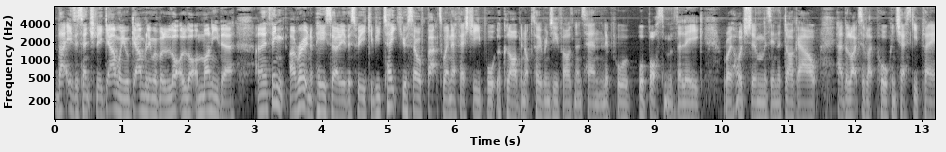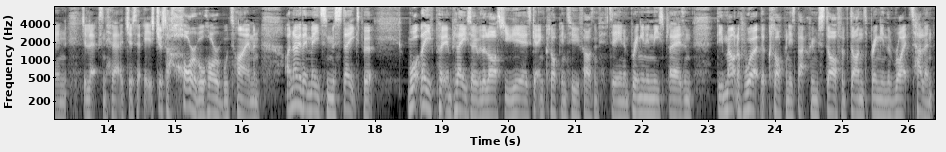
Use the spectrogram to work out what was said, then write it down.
that is essentially a gamble. You're gambling with a lot, a lot of money there. And I think I wrote in a piece earlier this week. If you take yourself back to when FSG bought the club in October in 2010, Liverpool were bottom of the league. Roy Hodgson was in the dugout. Had the likes of like Paul Konchesky playing, Gillespie and Just it's just a horrible, horrible time. And I know they made some mistakes, but what they've put in place over the last few years, getting Klopp in 2015 and bringing in these players and the amount of work that Klopp and his backroom staff have done to bring in the right talent,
